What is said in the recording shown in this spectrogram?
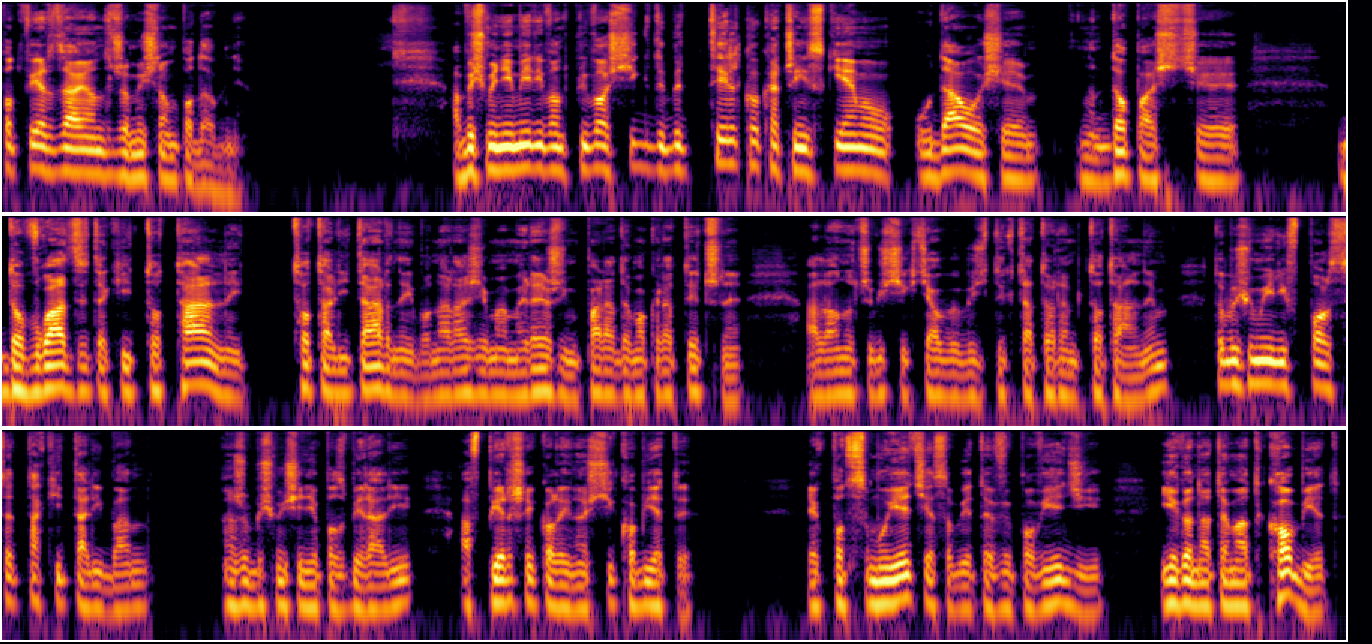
potwierdzając, że myślą podobnie. Abyśmy nie mieli wątpliwości, gdyby tylko Kaczyńskiemu udało się dopaść e, do władzy takiej totalnej, totalitarnej, bo na razie mamy reżim parademokratyczny, ale on oczywiście chciałby być dyktatorem totalnym, to byśmy mieli w Polsce taki taliban, żebyśmy się nie pozbierali, a w pierwszej kolejności kobiety. Jak podsumujecie sobie te wypowiedzi jego na temat kobiet,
